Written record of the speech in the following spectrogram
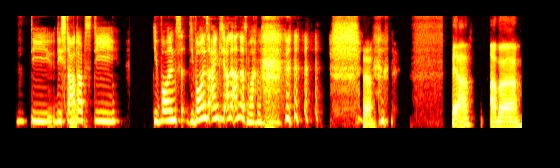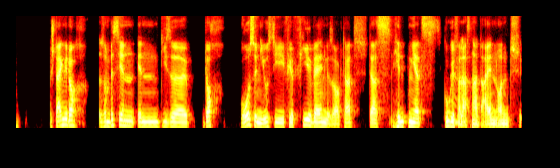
die, die Startups, ja. die, die wollen es die wollen's eigentlich alle anders machen. ja. ja, aber steigen wir doch so ein bisschen in diese doch große News, die für viel Wellen gesorgt hat, dass hinten jetzt Google mhm. verlassen hat ein und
